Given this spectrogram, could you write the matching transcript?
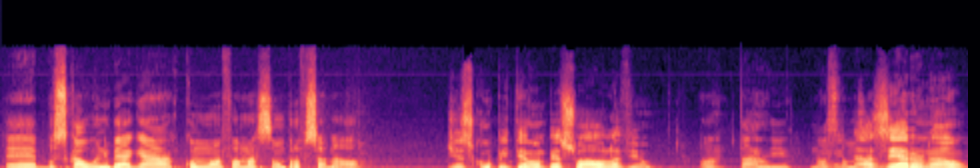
é, buscar o UniBH como uma formação profissional. Desculpa interromper sua aula, viu? Ó, tá aí, nós Não me estamos dá zero, não.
